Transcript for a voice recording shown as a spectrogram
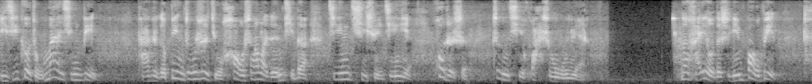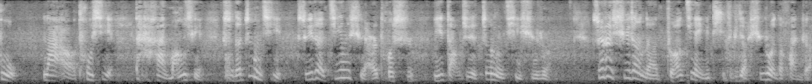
以及各种慢性病，它这个病症日久，耗伤了人体的精气血津液，或者是正气化生无源。那还有的是因暴病、吐、拉啊、吐泻、大汗、亡血，使得正气随着精血而脱失，以导致正气虚弱。随着虚症呢，主要见于体质比较虚弱的患者。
